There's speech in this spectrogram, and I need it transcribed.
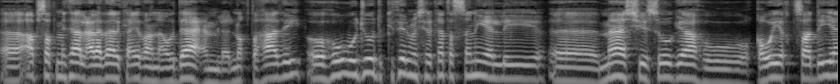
آه، أبسط مثال على ذلك أيضا أو داعم للنقطة هذه هو وجود كثير من الشركات الصينية اللي آه، ماشي سوقه وقوية اقتصاديا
